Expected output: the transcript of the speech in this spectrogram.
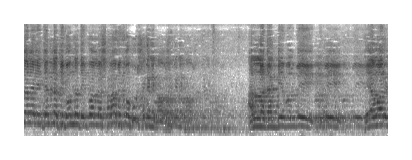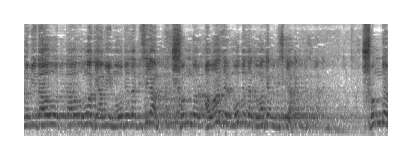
তাআলার এই জান্নাতি বন্দাদেরকে আল্লাহ শরাবে তহুর সেখানে খাওয়া। আল্লাহ ডাক দিয়ে বলবে, হে আমার নবী দাউদ, তোমাকে আমি মৌজেজা দিছিলাম, সুন্দর আওয়াজের মৌজেজা তোমাকে আমি দিছিলাম। সুন্দর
